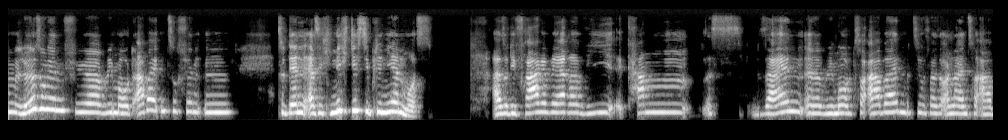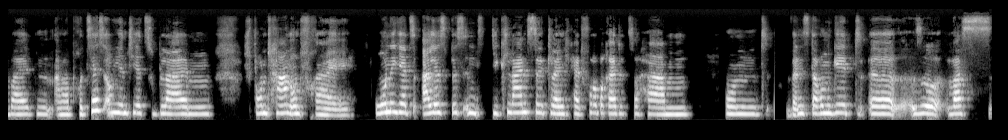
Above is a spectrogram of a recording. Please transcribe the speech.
Lösungen für Remote-Arbeiten zu finden, zu denen er sich nicht disziplinieren muss. Also die Frage wäre, wie kann es sein, äh, remote zu arbeiten bzw. online zu arbeiten, aber prozessorientiert zu bleiben, spontan und frei, ohne jetzt alles bis in die kleinste Kleinigkeit vorbereitet zu haben. Und wenn es darum geht, äh, so was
